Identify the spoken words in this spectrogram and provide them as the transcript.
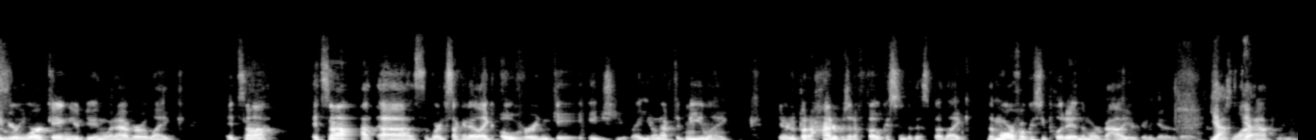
if you're working, you're doing whatever. Like it's not it's not uh the word. It's not gonna like over engage you, right? You don't have to be Mhm. like you have to put hundred percent of focus into this, but like the more focus you put in, the more value you're gonna get out of it. Yeah, there's a lot yeah. happening.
